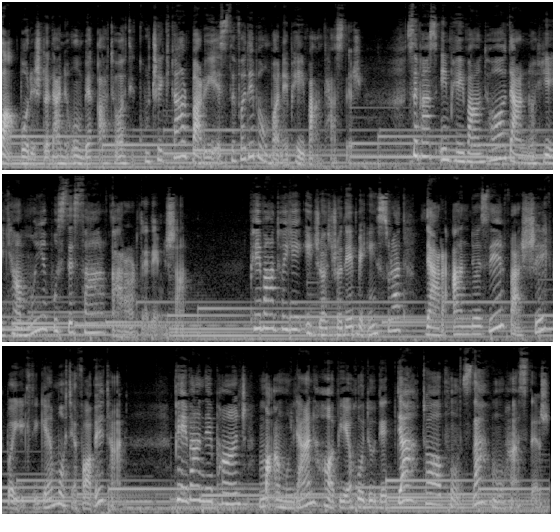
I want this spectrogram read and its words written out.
و برش دادن اون به قطعات کوچکتر برای استفاده به عنوان پیوند هستش. سپس این پیوندها در ناحیه کم‌موی پوست سر قرار داده میشن. پیوندهای ایجاد شده به این صورت در اندازه و شکل با یکدیگه متفاوتند پیوند پانچ معمولا حاوی حدود 10 تا 15 مو هستش.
